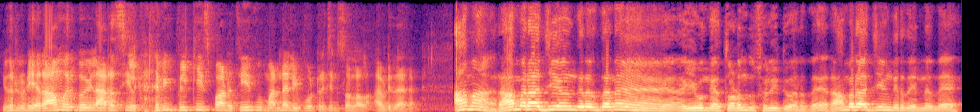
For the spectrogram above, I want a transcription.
இவர்களுடைய ராமர் கோவில் அரசியல் கனவில் பில்கிஸ் பானு தீர்ப்பு மண்ணலி போட்டுருச்சுன்னு சொல்லலாம். அப்படிதானே? ஆமாம் ராமராஜ்யங்கிறது தானே இவங்க தொடர்ந்து சொல்லிட்டு வருது ராமராஜ்யங்கிறது என்னது?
